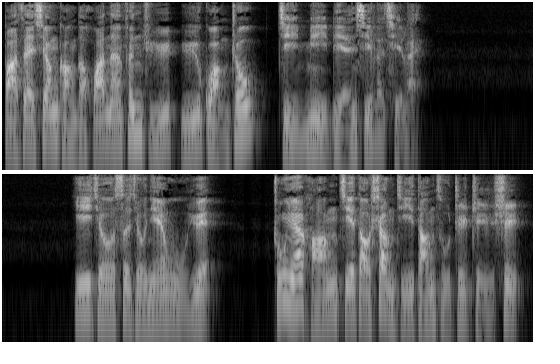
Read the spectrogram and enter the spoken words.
把在香港的华南分局与广州紧密联系了起来。一九四九年五月，中原行接到上级党组织指示，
